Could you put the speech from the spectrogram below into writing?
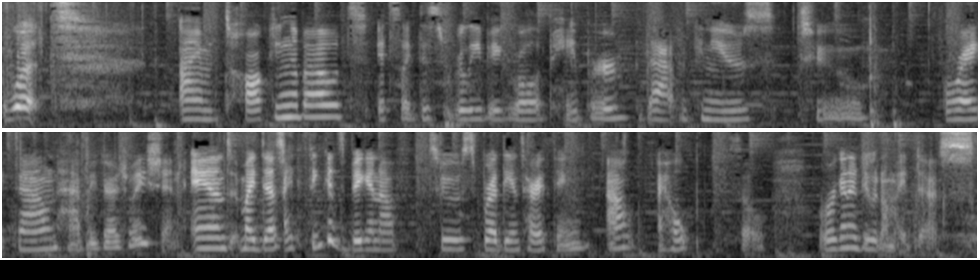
what I'm talking about. It's like this really big roll of paper that we can use to write down happy graduation. And my desk, I think it's big enough to spread the entire thing out, I hope. So we're gonna do it on my desk.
